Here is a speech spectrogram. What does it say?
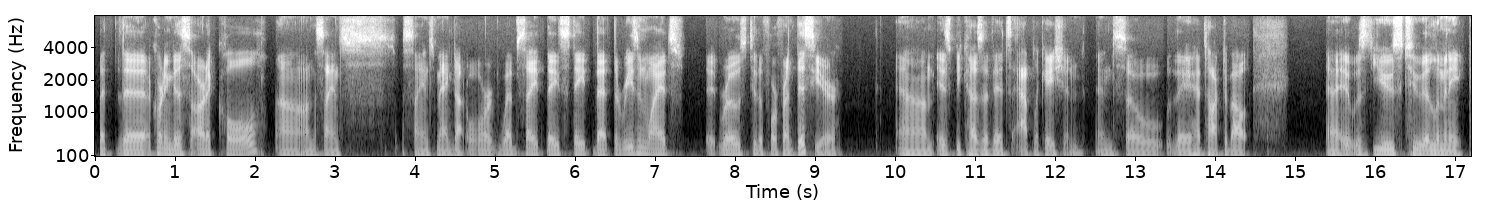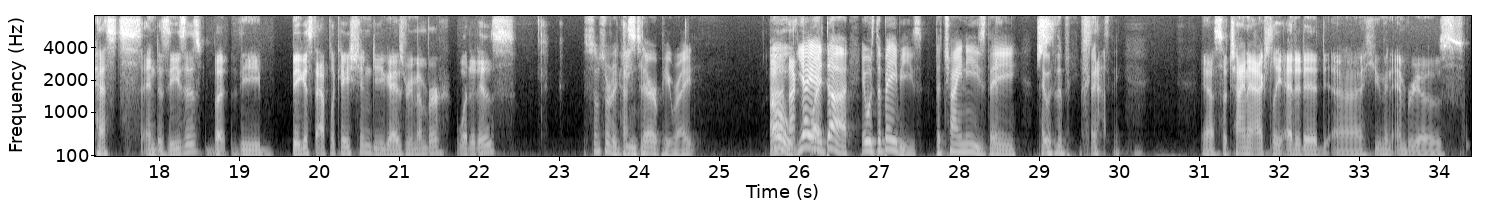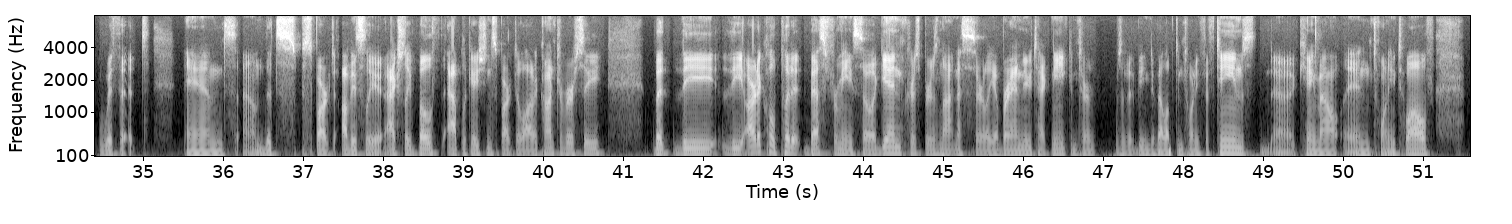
But the according to this article uh, on the science sciencemag.org website, they state that the reason why it's it rose to the forefront this year um, is because of its application. And so they had talked about uh, it was used to eliminate pests and diseases, but the biggest application, do you guys remember what it is? Some sort of gene to- therapy, right? Uh, oh, yeah, yeah, duh. It was the babies. The Chinese, they. It was the big Chinese thing. Yeah, so China actually edited uh, human embryos with it, and um, that's sparked obviously actually both applications sparked a lot of controversy. But the the article put it best for me. So again, CRISPR is not necessarily a brand new technique in terms of it being developed in 2015, uh, came out in 2012.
